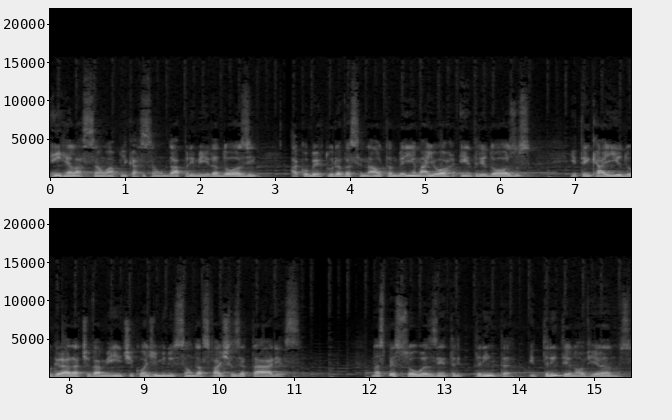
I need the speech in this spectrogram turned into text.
Em relação à aplicação da primeira dose, a cobertura vacinal também é maior entre idosos e tem caído gradativamente com a diminuição das faixas etárias. Nas pessoas entre 30 e 39 anos,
